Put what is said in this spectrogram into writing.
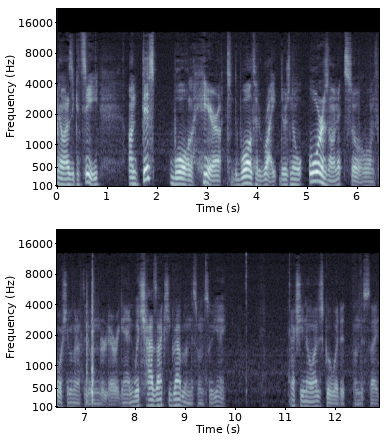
now, as you can see, on this wall here, the wall to the right, there's no ores on it, so unfortunately we're going to have to do another layer again, which has actually gravel on this one, so yay. Actually, no, I'll just go with it on this side,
